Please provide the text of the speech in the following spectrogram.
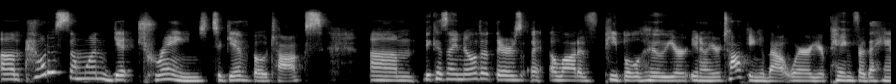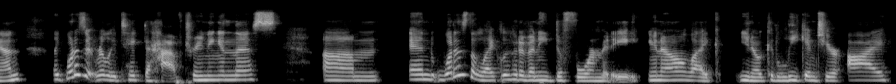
Um, how does someone get trained to give Botox? Um, because I know that there's a, a, lot of people who you're, you know, you're talking about where you're paying for the hand. Like, what does it really take to have training in this? Um, and what is the likelihood of any deformity? You know, like, you know, it could leak into your eye.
